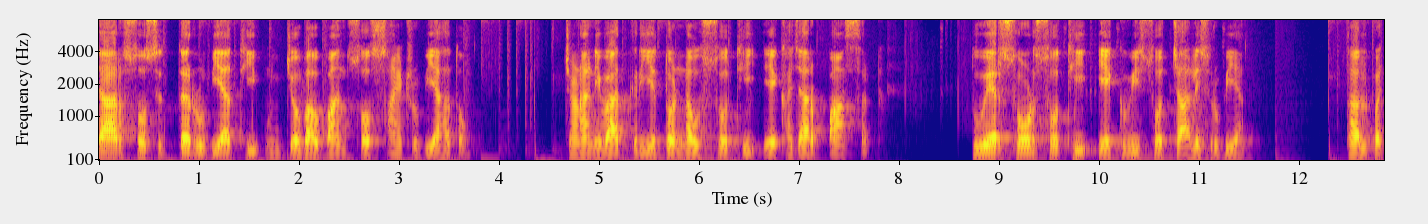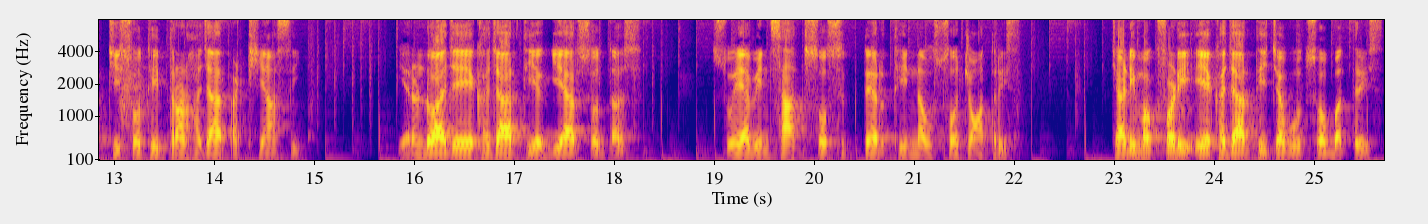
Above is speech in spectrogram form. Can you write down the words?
ચારસો સિત્તેર રૂપિયાથી ઊંચો ભાવ પાંચસો સાઠ રૂપિયા હતો. ચણાની વાત કરીએ તો નવસોથી એક હજાર પાસઠ, તુવેર સોળસોથી એકવીસો ચાલીસ રૂપિયા, તલ પચીસોથી ત્રણ હજાર અઠ્યાસી, એરંડો આજે એક હજારથી અગિયારસો દસ, સોયાબીન સાતસો સિત્તેરથી નવસો ચોત્રીસ, જાડી મગફળી એક હજારથી ચૌદસો બત્રીસ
